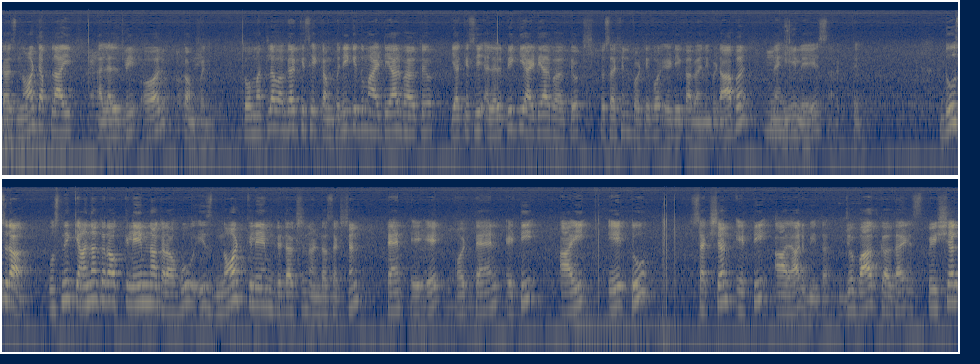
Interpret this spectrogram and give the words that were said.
does not apply LLP और कंपनी तो मतलब अगर किसी कंपनी की तुम आईटीआर भरते हो या किसी एलएलपी की आईटीआर भरते हो तो सेक्शन 44 एडी का बेनिफिट आप नहीं ले सकते। दूसरा उसने क्या ना करा क्लेम ना करा who is not claim deduction under section 10 A A और 10 eighty I A to section 80 R R B तक, जो बात करता है स्पेशल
